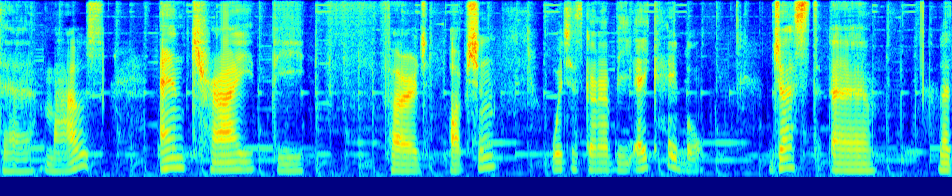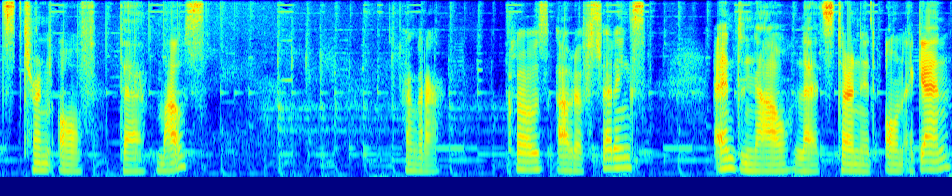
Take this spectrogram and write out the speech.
the mouse and try the third option, which is gonna be a cable. Just uh, let's turn off the mouse I'm gonna close out of settings. And now let's turn it on again.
